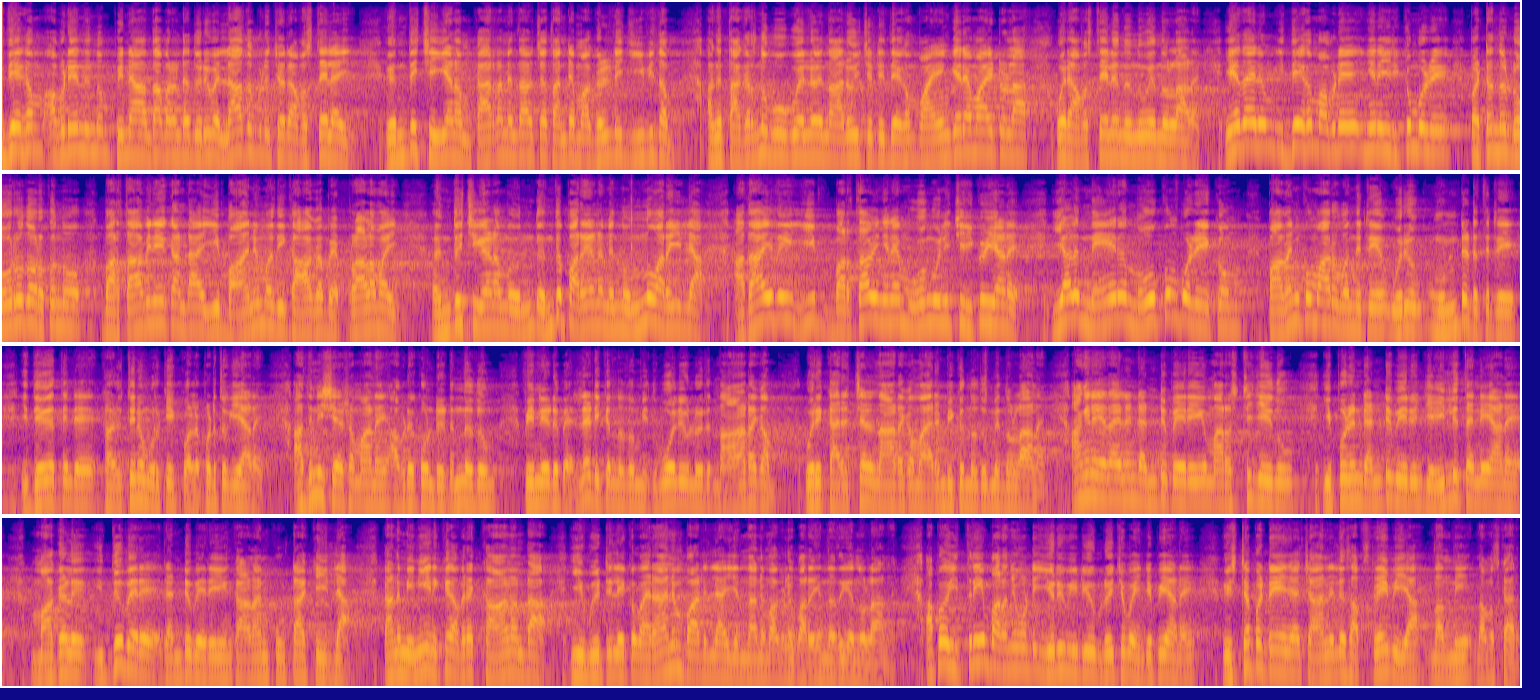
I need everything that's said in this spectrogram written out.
ഇദ്ദേഹം അവിടെ നിന്നും പിന്നെ എന്താ പറയേണ്ടത്? ഒരു വല്ലാതെ പിടിച്ച പിടിച്ചൊരവസ്ഥയിലായി. എന്ത് ചെയ്യണം? കാരണം എന്താ വെച്ചാൽ തന്റെ മകളുടെ ജീവിതം അങ്ങ് തകർന്നു പോകുമല്ലോ എന്ന് ആലോചിച്ചിട്ട് ഇദ്ദേഹം ഭയങ്കരമായിട്ടുള്ള ഒരവസ്ഥയിൽ നിന്നു എന്നുള്ളതാണ്. ഏതായാലും ഇദ്ദേഹം അവിടെ ഇങ്ങനെ ഇരിക്കുമ്പോൾ പെട്ടെന്ന് ഡോറ് തുറക്കുന്നു. ഭർത്താവിനെ കണ്ട ഈ ഭാനുമതി കാക വെപ്രാളമായി. എന്ത് ചെയ്യണം? എന്ത് എന്ത് പറയണം എന്നൊന്നും അറിയില്ല. അതായത് ഈ ഭർത്താവ് ഇങ്ങനെ മുഖം കുനിച്ചിരിക്കുകയാണ്. ഇയാൾ നേരെ നോക്കുമ്പോഴേക്കും പവൻകുമാർ വന്നിട്ട് ഒരു മുണ്ടെടുത്തിട്ട് ഇദ്ദേഹത്തിന്റെ കഴുത്തിന് മുറുക്കി കൊലപ്പെടുത്തുകയാണ്. അതിനുശേഷമാണ് അവിടെ കൊണ്ടിടുന്നതും പിന്നീട് ബെല്ലടിക്കുന്നതും ഇതുപോലെയുള്ളൊരു നാടകം ഒരു കരച്ചൽ നാടകം ആരംഭിക്കുന്നതും എന്നുള്ളതാണ്. അങ്ങനെ ഏതായാലും രണ്ടുപേരെയും അറസ്റ്റ് ചെയ്തു. ഇപ്പോഴും രണ്ടുപേരും ജയിലിൽ തന്നെയാണ്. മകൾ ഇതുവരെ രണ്ടുപേരെയും കാണാൻ കൂട്ടാക്കിയില്ല. കാരണം ഇനി എനിക്ക് അവരെ കാണണ്ട. ഈ വീട്ടിലേക്ക് വരാനും പാടില്ല എന്നാണ് മകൾ പറയുന്നത് എന്നുള്ളതാണ്. അപ്പോൾ ഇത്രയും പറഞ്ഞുകൊണ്ട് ഈ ഒരു വീഡിയോ ഉപയോഗിച്ച് വൈൻഡപ്പ് ചെയ്യാണ്. ഇഷ്ടപ്പെട്ടു കഴിഞ്ഞാൽ ചാനൽ സബ്സ്ക്രൈബ് ചെയ്യുക. നന്ദി നമസ്കാരം.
